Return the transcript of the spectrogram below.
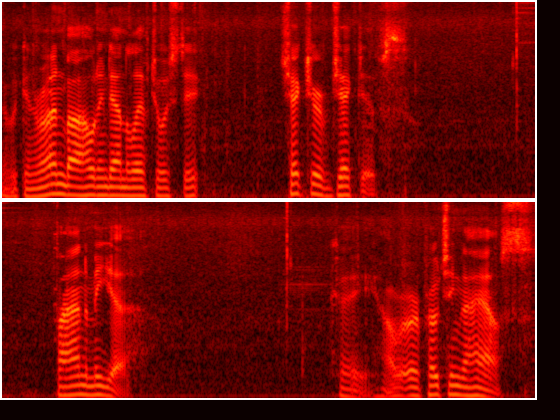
So we can run by holding down the left joystick. Check your objectives. Find Mia. Okay, we're approaching the house.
